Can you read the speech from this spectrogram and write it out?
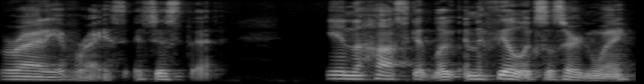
variety of rice. It's just that in the husk it look and the field looks a certain way.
